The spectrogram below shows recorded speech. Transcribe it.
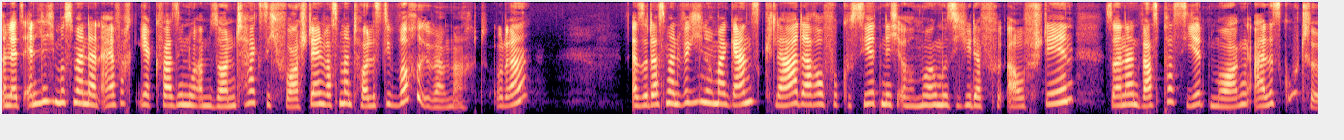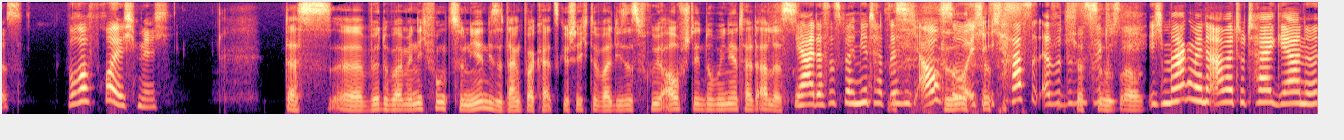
Und letztendlich muss man dann einfach ja quasi nur am Sonntag sich vorstellen, was man Tolles die Woche über macht, oder? Also, dass man wirklich nochmal ganz klar darauf fokussiert, nicht, oh, morgen muss ich wieder früh aufstehen, sondern was passiert morgen alles Gutes? Worauf freue ich mich? das äh, würde bei mir nicht funktionieren, diese Dankbarkeitsgeschichte, weil dieses Frühaufstehen dominiert halt alles. Ja, das ist bei mir tatsächlich auch so. Ich, das ich hasse, also das ist wirklich, das ich mag meine Arbeit total gerne.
